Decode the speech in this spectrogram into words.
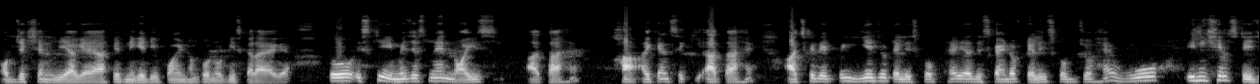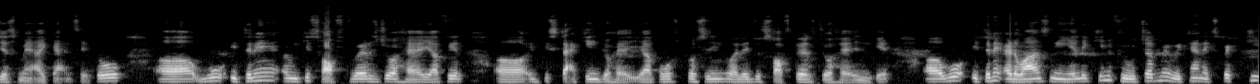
ऑब्जेक्शन लिया गया या फिर निगेटिव पॉइंट हमको नोटिस कराया गया तो इसके इमेजेस में नॉइज़ आता है। हाँ आई कैन से कि आता है। आज के डेट पे ये जो टेलीस्कोप है या दिस काइंड ऑफ़ टेलीस्कोप जो है वो इनिशियल स्टेजेस में आई कैन से तो वो इतने उनकी सॉफ्टवेयर जो है या फिर इनकी स्टैकिंग जो है या पोस्ट प्रोसेसिंग वाले जो सॉफ्टवेयर जो है इनके वो इतने एडवांस नहीं है, लेकिन फ्यूचर में वी कैन एक्सपेक्ट कि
